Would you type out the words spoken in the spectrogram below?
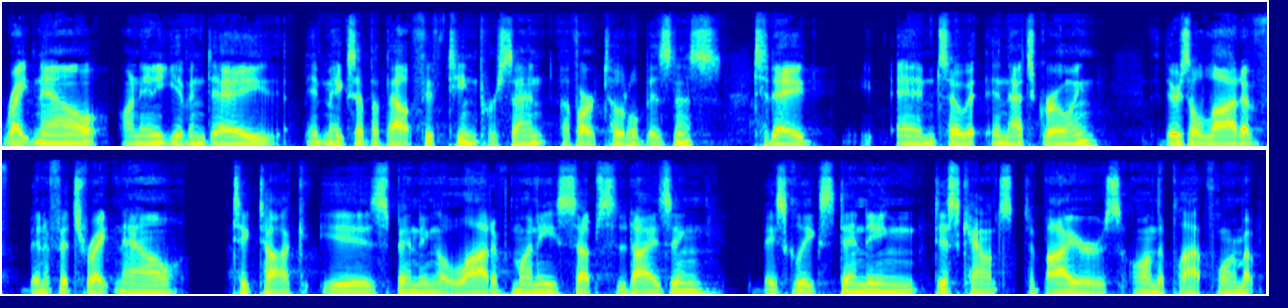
right now on any given day, it makes up about 15% of our total business today. And so, and that's growing. There's a lot of benefits right now. TikTok is spending a lot of money subsidizing, basically extending discounts to buyers on the platform up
